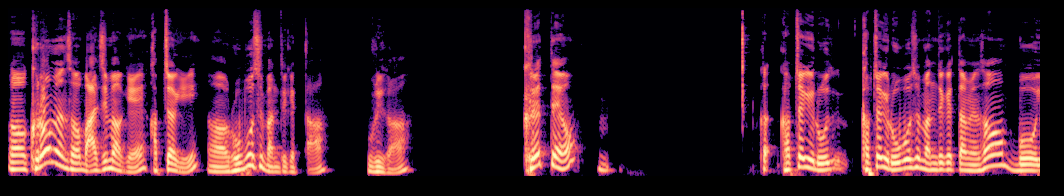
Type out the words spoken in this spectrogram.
어 그러면서 마지막에 갑자기 어, 로봇을 만들겠다 우리가 그랬대요. 가, 갑자기 로 갑자기 로봇을 만들겠다면서 뭐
